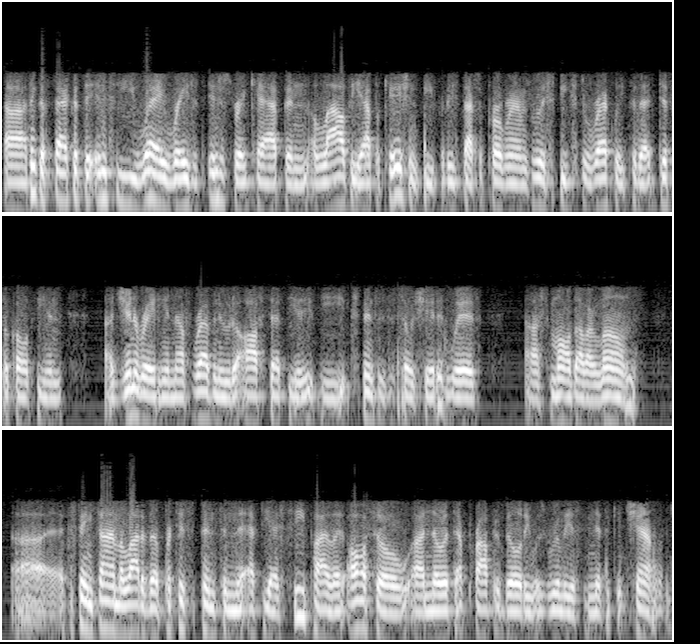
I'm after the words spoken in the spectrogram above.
Uh, I think the fact that the NCUA raised its interest rate cap and allowed the application fee for these types of programs really speaks directly to that difficulty in uh, generating enough revenue to offset the, the expenses associated with uh, small dollar loans. Uh, at the same time, a lot of the participants in the FDIC pilot also uh, noted that profitability was really a significant challenge.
